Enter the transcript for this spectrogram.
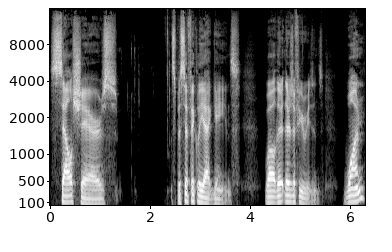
sell shares specifically at gains? Well, there, there's a few reasons. One,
